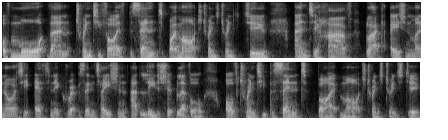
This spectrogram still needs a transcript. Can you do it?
of more than 25% by March 2022 and to have black, Asian, minority ethnic representation at leadership level of 20% by March 2022.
